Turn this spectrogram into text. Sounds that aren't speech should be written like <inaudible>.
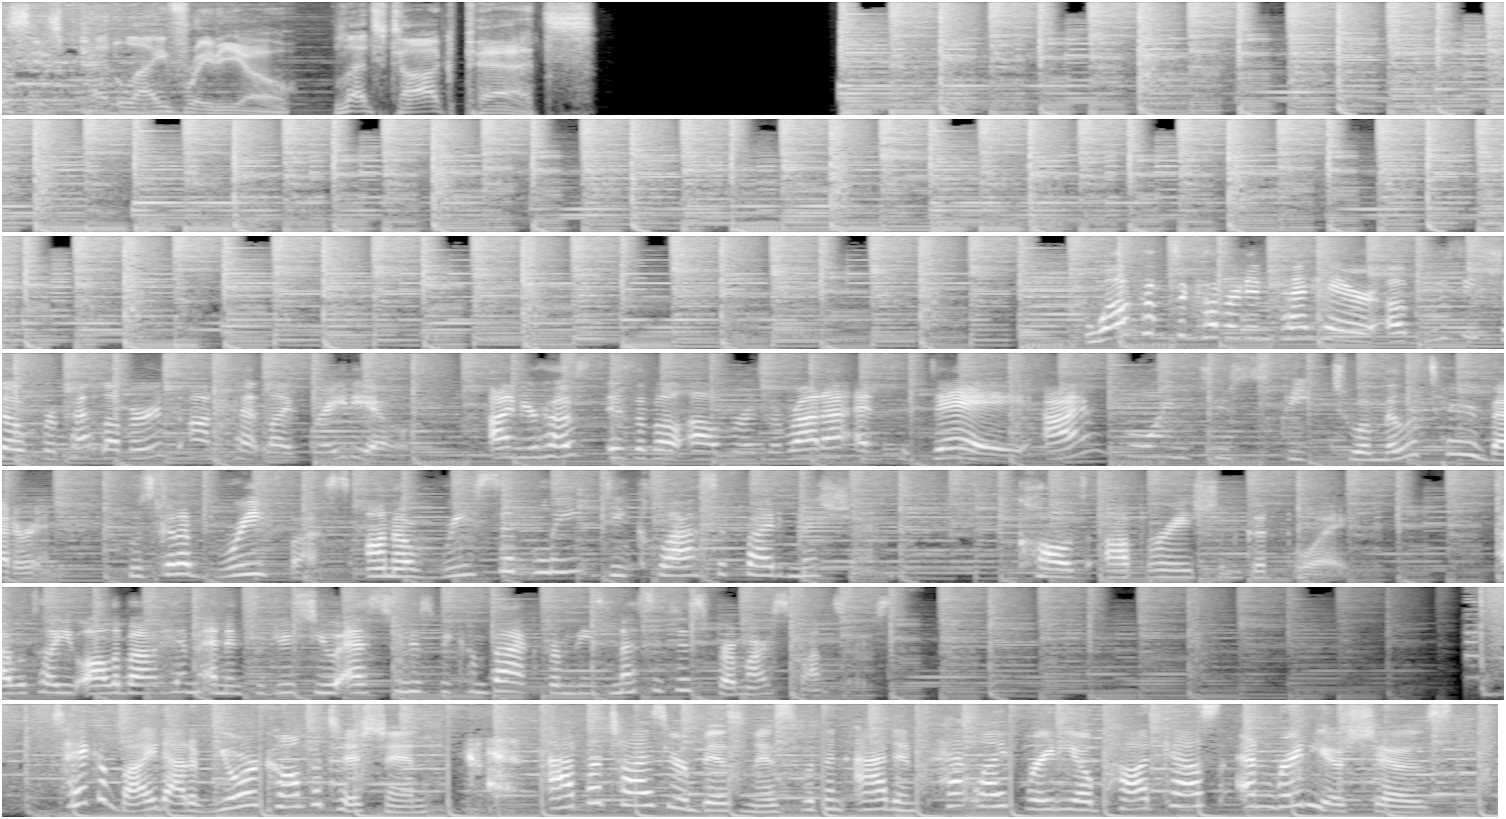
This is Pet Life Radio. Let's talk pets. Welcome to Covered in Pet Hair, a boozy show for pet lovers on Pet Life Radio. I'm your host, Isabel Alvarez Arada, and today I'm going to speak to a military veteran who's going to brief us on a recently declassified mission called Operation Good Boy. I will tell you all about him and introduce you as soon as we come back from these messages from our sponsors. Take a bite out of your competition. Advertise your business with an ad in Pet Life Radio podcasts and radio shows.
